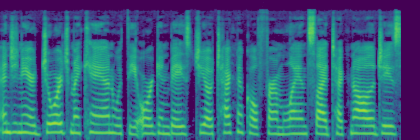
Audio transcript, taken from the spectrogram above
Engineer George McCann with the Oregon based geotechnical firm Landslide Technologies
